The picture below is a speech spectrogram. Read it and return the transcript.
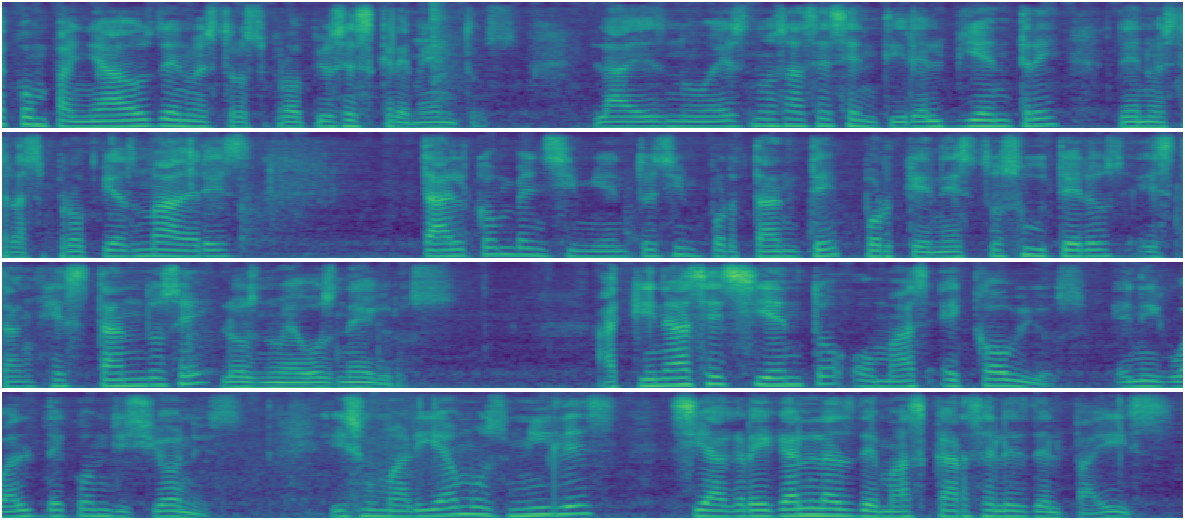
acompañados de nuestros propios excrementos. La desnudez nos hace sentir el vientre de nuestras propias madres. Tal convencimiento es importante porque en estos úteros están gestándose los nuevos negros. Aquí nace ciento o más ecobios en igual de condiciones y sumaríamos miles si agregan las demás cárceles del país.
